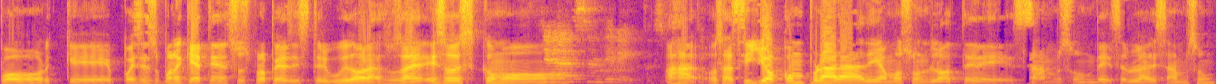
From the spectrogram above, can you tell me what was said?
porque pues se supone que ya tienen sus propias distribuidoras. O sea, eso es como... Ya son directos. Ajá, o sea, si yo comprara, digamos, un lote de Samsung, de celulares Samsung,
